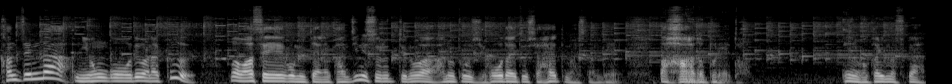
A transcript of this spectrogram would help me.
完全な日本語ではなく、まあ、和製英語みたいな感じにするっていうのはあの当時放題として流行ってましたんで、まあ、ハードプレーと。いうの分かりますが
